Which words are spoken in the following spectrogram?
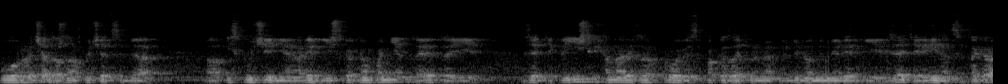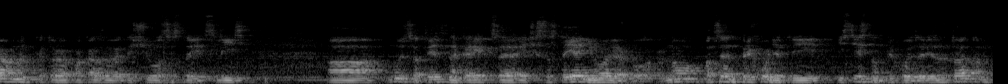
у врача должна включать в себя э, исключение аллергического компонента, это и взятие клинических анализов крови с показателями определенными аллергии, взятие риноцитограммы, которая показывает, из чего состоит слизь, а, ну и, соответственно, коррекция этих состояний у аллерголога. Но пациент приходит и, естественно, он приходит за результатом.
